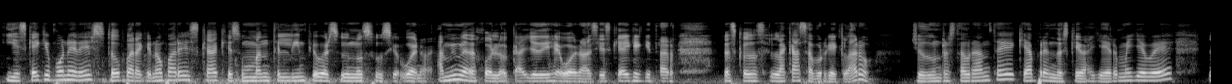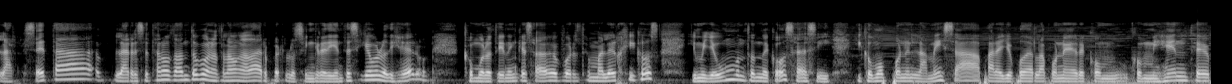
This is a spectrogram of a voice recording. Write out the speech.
y es que hay que poner esto para que no parezca que es un mantel limpio versus uno sucio. Bueno, a mí me dejó loca. Yo dije, bueno, así es que hay que quitar las cosas en la casa, porque claro, yo de un restaurante, ¿qué aprendo? Es que ayer me llevé la receta, la receta no tanto porque no te la van a dar, pero los ingredientes sí que me lo dijeron, como lo tienen que saber por el tema alérgicos, y me llevo un montón de cosas, y, y cómo ponen la mesa para yo poderla poner con, con mi gente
